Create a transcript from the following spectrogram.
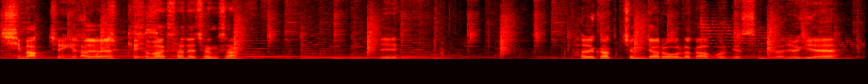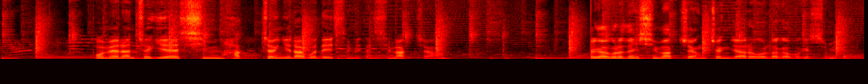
심악정이라고 적혀 있습니다. 심악산의 정상. 이 팔각정자로 올라가 보겠습니다. 여기에 보면은 저기에 심학정이라고 되어 있습니다. 심학정. 팔각으로 된 심학정 정자로 올라가 보겠습니다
